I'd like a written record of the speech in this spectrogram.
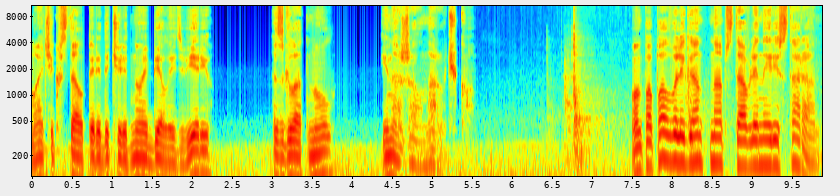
Мальчик встал перед очередной белой дверью, сглотнул и нажал на ручку. Он попал в элегантно обставленный ресторан.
